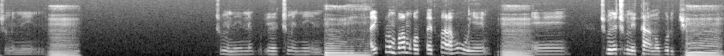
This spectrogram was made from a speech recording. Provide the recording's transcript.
cumi n'ine. Cumi n'ine eh, cumi n'ine. Ariko urumva wa mugabo twari twarahuye. Cumi ne cumi n'itanu gutyo Mm.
